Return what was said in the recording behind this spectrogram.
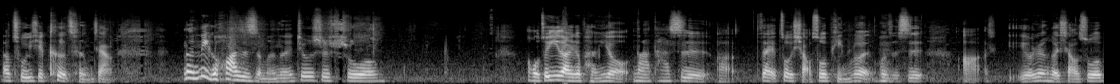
要出一些课程这样。那那个话是什么呢？就是说，哦我最近遇到一个朋友，那他是啊、呃在做小说评论，或者是啊、有任何小说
